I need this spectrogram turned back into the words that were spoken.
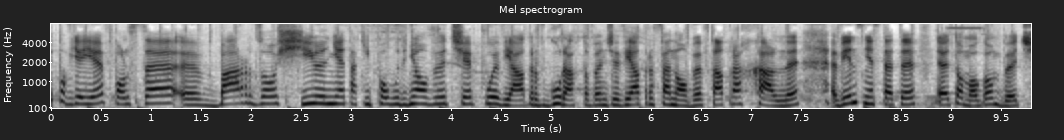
i powieje w Polsce e, bardzo silnie taki południowy, ciepły wiatr. W górach to będzie wiatr fenowy, w Tatrach halny, więc niestety e, to mogą być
